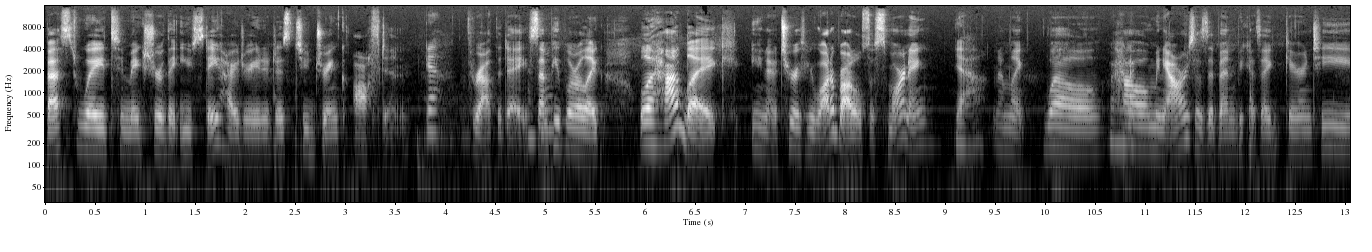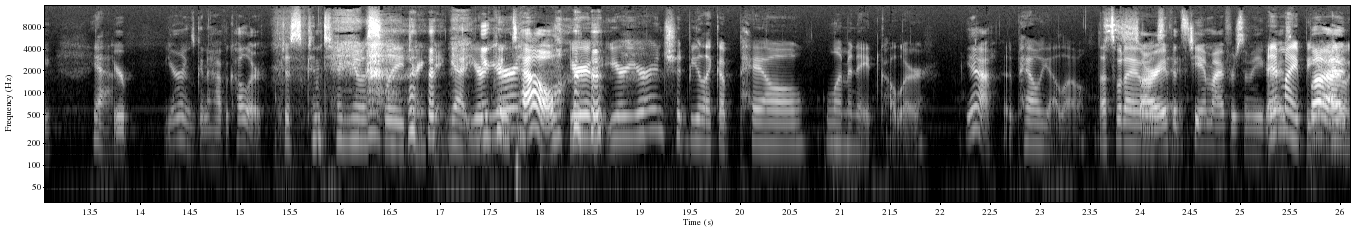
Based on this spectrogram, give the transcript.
best way to make sure that you stay hydrated is to drink often. Yeah. Throughout the day. Some Mhm. people are like, well, I had like, you know, two or three water bottles this morning. Yeah, And I'm like, well, Right. how many hours has it been? Because I guarantee yeah. your urine's going to have a color. just continuously drinking. Yeah, your you urine, can tell. your your urine should be like a pale lemonade color, yeah. a pale yellow. That's what I Sorry if it's TMI for some of you guys. It might be. But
